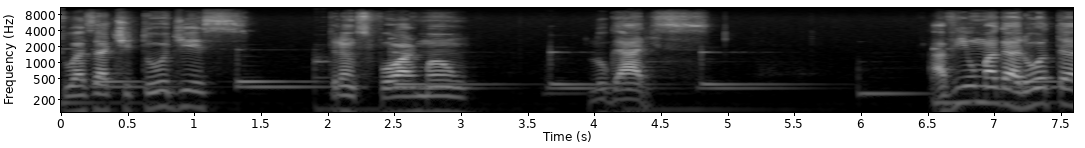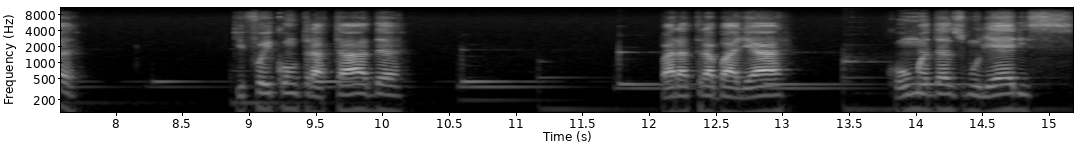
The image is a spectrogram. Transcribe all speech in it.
Suas atitudes transformam lugares. Havia uma garota que foi contratada para trabalhar com uma das mulheres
